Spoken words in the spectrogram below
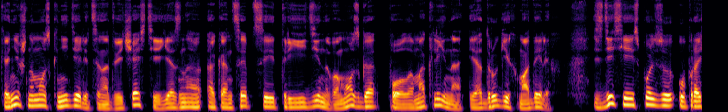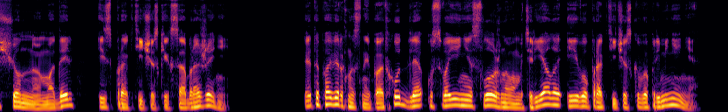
Конечно, мозг не делится на две части, я знаю о концепции триединого мозга Пола Маклина и о других моделях. Здесь я использую упрощенную модель из практических соображений. Это поверхностный подход для усвоения сложного материала и его практического применения.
